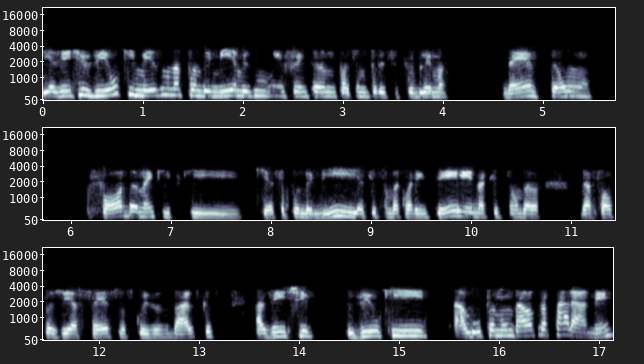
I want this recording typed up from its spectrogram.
E a gente viu que mesmo na pandemia, mesmo enfrentando, passando por esse problema né, tão foda, né, que, que, que essa pandemia, a questão da quarentena, a questão da, da falta de acesso às coisas básicas, a gente viu que a luta não dava para parar, né?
